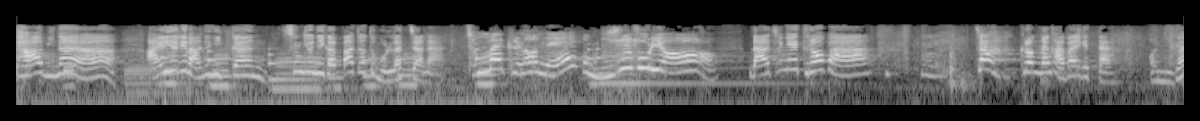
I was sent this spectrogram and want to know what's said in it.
봐, 미나야. 아이들이 많으니까 승준이가 빠져도 몰랐잖아. 정말 그러네. 어, 무슨 소리야. 나중에 들어봐. 자, 그럼 난 가봐야겠다. 언니가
